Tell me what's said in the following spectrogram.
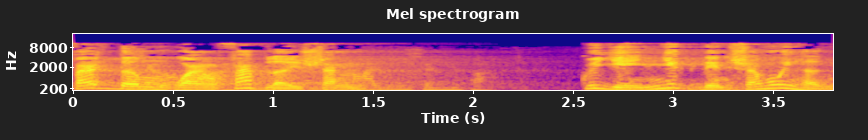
phát tâm hoàng pháp lợi sanh, Quý vị nhất định sẽ hối hận.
